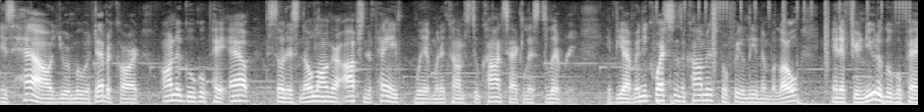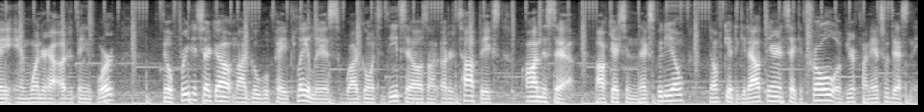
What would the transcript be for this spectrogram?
is how you remove a debit card on the Google Pay app so there's no longer an option to pay with when it comes to contactless delivery. If you have any questions or comments, feel free to leave them below. And if you're new to Google Pay and wonder how other things work, feel free to check out my Google Pay playlist where I go into details on other topics on this app. I'll catch you in the next video. Don't forget to get out there and take control of your financial destiny.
